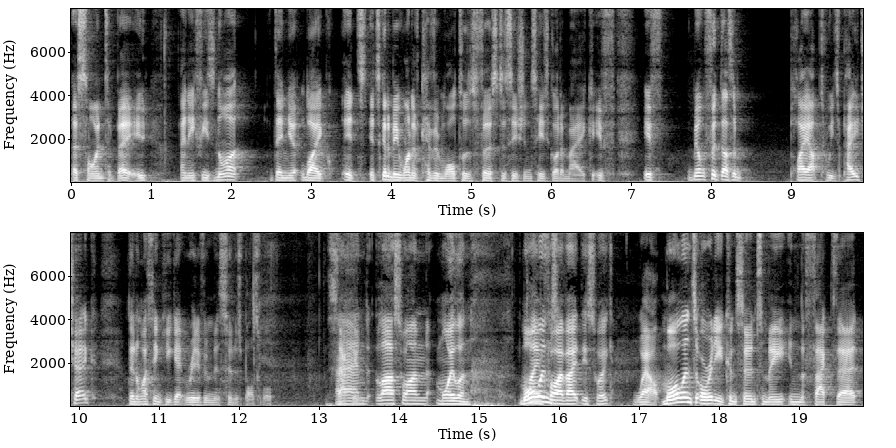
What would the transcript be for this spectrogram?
assigned to be, and if he's not, then you like it's it's going to be one of Kevin Walters' first decisions he's got to make. If if Milford doesn't play up to his paycheck, then I think you get rid of him as soon as possible. Sack him. And last one, Moylan. Playing five eight this week. Wow, Moylan's already a concern to me in the fact that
